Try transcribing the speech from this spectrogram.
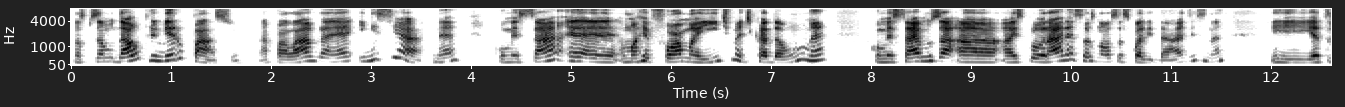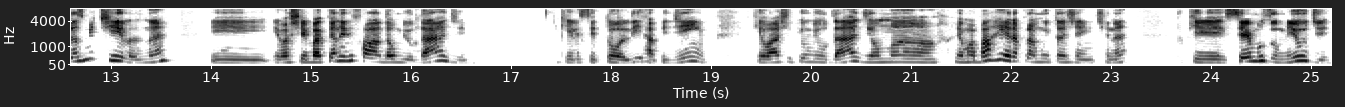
Nós precisamos dar o primeiro passo. A palavra é iniciar, né? Começar é uma reforma íntima de cada um, né? Começarmos a, a, a explorar essas nossas qualidades, né? E a transmiti-las, né? E eu achei bacana ele falar da humildade, que ele citou ali rapidinho, que eu acho que humildade é uma, é uma barreira para muita gente, né? Porque sermos humildes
